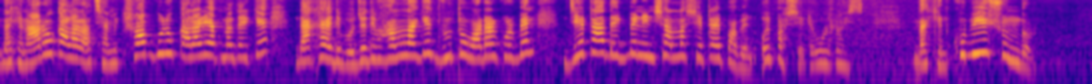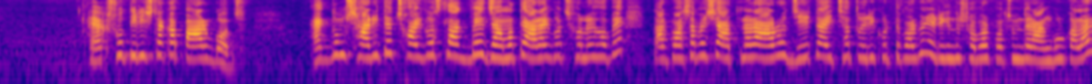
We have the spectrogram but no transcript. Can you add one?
দেখেন আরও কালার আছে। আমি সবগুলো কালারই আপনাদেরকে দেখায় দেবো। যদি ভালো লাগে, দ্রুত অর্ডার করবেন। যেটা দেখবেন ইনশাল্লাহ সেটাই পাবেন। ওই পাশে, এটা উল্টো হয়েছে দেখেন, খুবই সুন্দর। একশো টাকা পার গজ। একদম শাড়িতে ছয় গজ লাগবে, জামাতে আড়াই গজ হলেই হবে। তার পাশাপাশি আপনারা আরও যেটা ইচ্ছা তৈরি করতে পারবেন, এটা কিন্তু সবার পছন্দের আঙ্গুর কালার।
